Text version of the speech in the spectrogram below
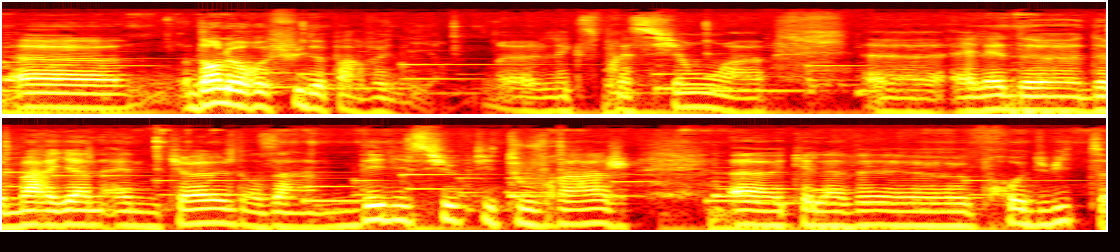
euh, dans le refus de parvenir. l'expression, elle est de, de, Marianne Henkel dans un délicieux petit ouvrage qu'elle avait produite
